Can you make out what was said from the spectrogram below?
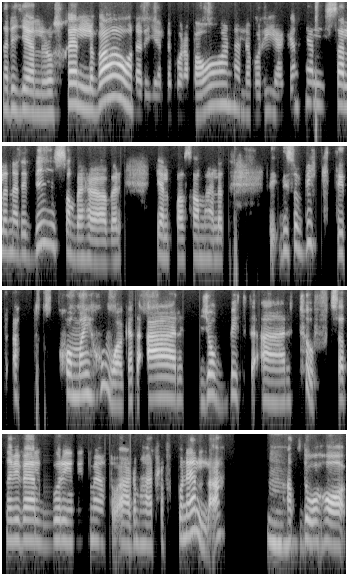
när det gäller oss själva och när det gäller våra barn eller vår egen hälsa eller när det är vi som behöver hjälp av samhället. det är så viktigt att komma ihåg att det är jobbigt, det är tufft. Så att när vi väl går in i ett möte och är de här professionella, mm. att då ha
